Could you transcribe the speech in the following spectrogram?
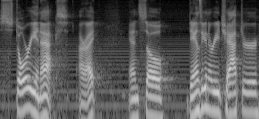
story in Acts, all right? And so, Dan's going to read chapter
